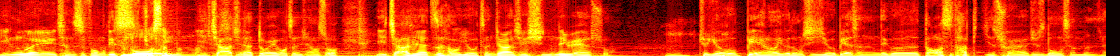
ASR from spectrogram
因为陈世峰的视罗角生门嘛一加进来，对我正想说，一加进来之后，又增加了一些新的元素，嗯，就又变了一个东西，又变成那个刀是他递出来的，就是罗生门噻，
